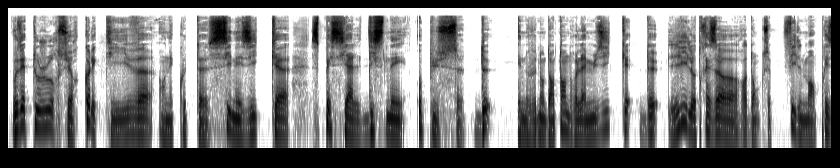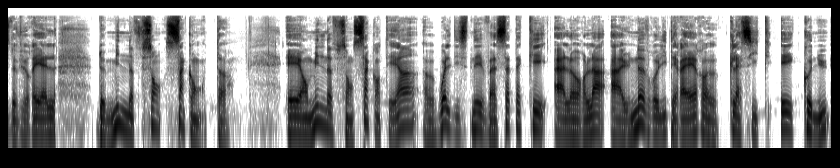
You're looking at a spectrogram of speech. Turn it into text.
Vous êtes toujours sur Collective, on écoute Cinésique spécial Disney Opus 2 et nous venons d'entendre la musique de L'île au trésor, donc ce film en prise de vue réelle de 1950. Et en 1951, euh, Walt Disney va s'attaquer alors là à une œuvre littéraire euh, classique et connue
